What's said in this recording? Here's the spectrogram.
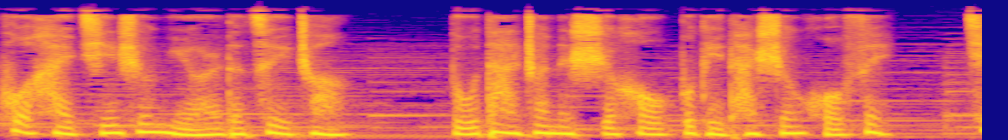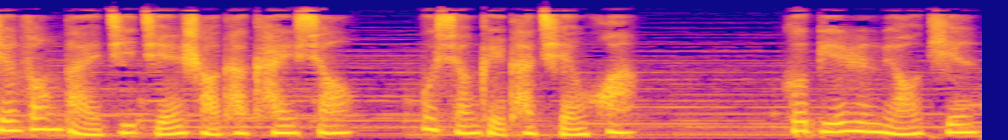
迫害亲生女儿的罪状，读大专的时候不给他生活费，千方百计减少他开销，不想给他钱花。和别人聊天，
